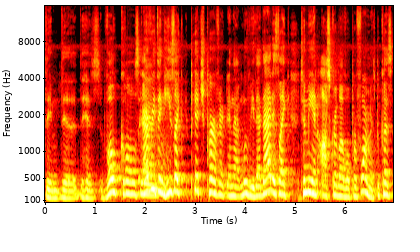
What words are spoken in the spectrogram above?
the, the his vocals, Yeah. everything. He's like pitch perfect in that movie. That that is like to me an Oscar level performance because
